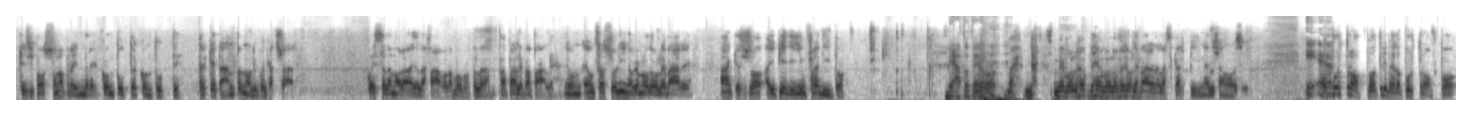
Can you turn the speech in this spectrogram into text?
che si possono prendere con tutto e con tutti, perché tanto non li puoi cacciare. Questa è la morale della favola, proprio papale papale. È un, è un sassolino che me lo devo levare anche se ho ai piedi gli infradito Beato te. Me, volevo, me volevo levare dalla scarpina, diciamo così. E, eh... e purtroppo, ti ripeto, purtroppo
